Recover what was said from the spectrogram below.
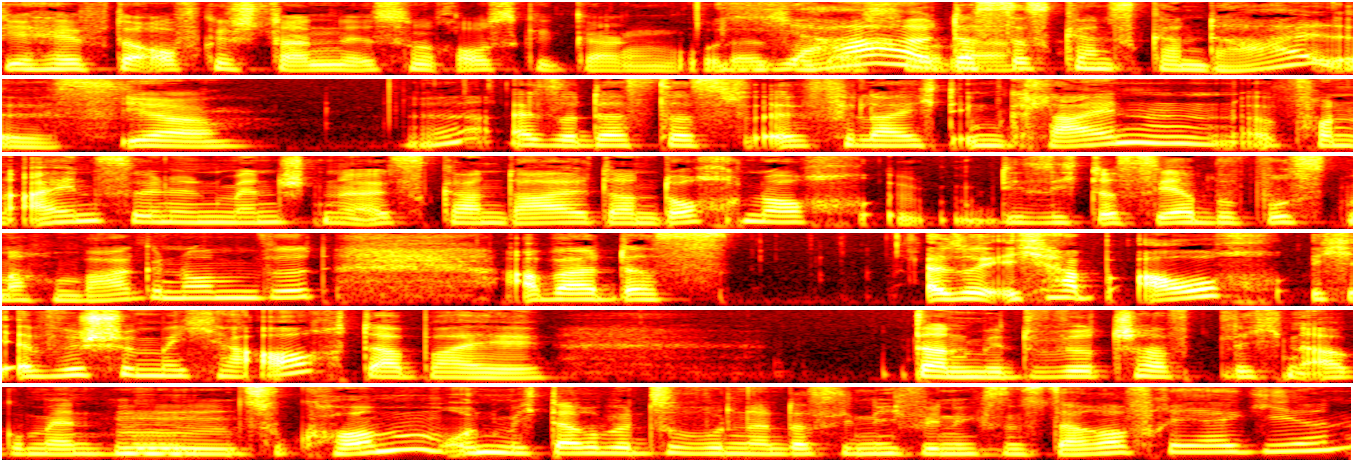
die Hälfte aufgestanden ist und rausgegangen oder ja, sowas? Dass das kein Skandal ist. Ja? Also, dass das äh, vielleicht im Kleinen äh, von einzelnen Menschen als Skandal dann doch noch, äh, die sich das sehr bewusst machen, wahrgenommen wird. Aber das, also ich habe auch, ich erwische mich ja auch dabei, dann mit wirtschaftlichen Argumenten zu kommen und mich darüber zu wundern, dass sie nicht wenigstens darauf reagieren.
